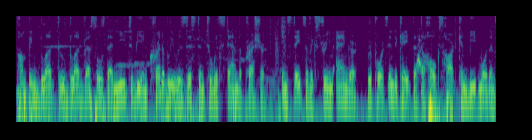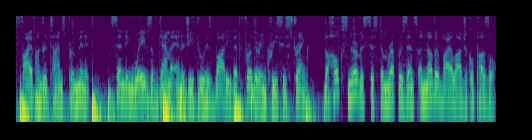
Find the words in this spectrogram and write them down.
pumping blood through blood vessels that need to be incredibly resistant to withstand the pressure. In states of extreme anger, reports indicate that the Hulk's heart can beat more than 500 times per minute, sending waves of gamma energy through his body that further increase his strength. The Hulk's nervous system represents another biological puzzle.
